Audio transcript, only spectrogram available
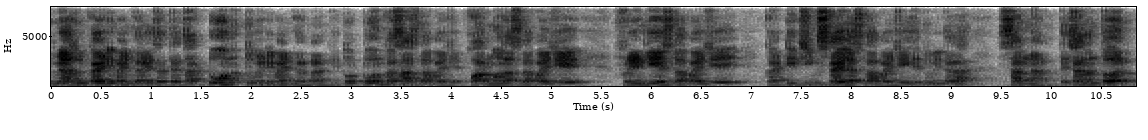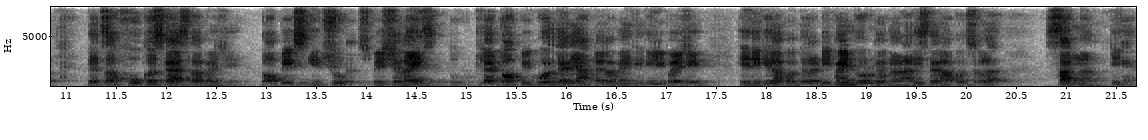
तुम्ही अजून काय डिफाईन करायचं? त्याचा टोन तुम्ही डिफाईन करणार की तो टोन कसा असला पाहिजे? फॉर्मल असला पाहिजे? फ्रेंडली असला पाहिजे? का टीचिंग स्टाईल असला पाहिजे? हे तुम्ही त्याला सांगणार. त्याच्यानंतर त्याचा फोकस काय असला पाहिजे? टॉपिक्स इट शूड स्पेशलाइज तो कुठल्या टॉपिकवर त्याने आपल्याला माहिती दिली पाहिजे? हे देखील आपण त्याला डिफाईन करून ठेवणार. आधीच त्याला आपण सगळं सांगणार. ठीक आहे?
